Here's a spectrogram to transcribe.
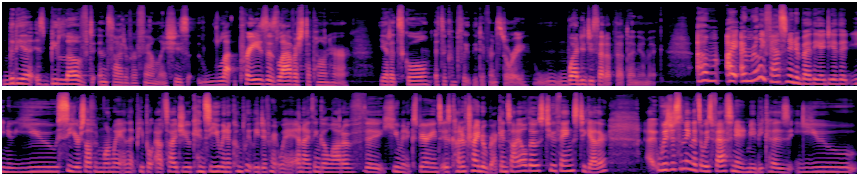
Lydia is beloved inside of her family. She's la- praise is lavished upon her. Yet at school, it's a completely different story. Why did you set up that dynamic? Um, I, I'm really fascinated by the idea that you know you see yourself in one way and that people outside you can see you in a completely different way. And I think a lot of the human experience is kind of trying to reconcile those two things together. It was just something that's always fascinated me because you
